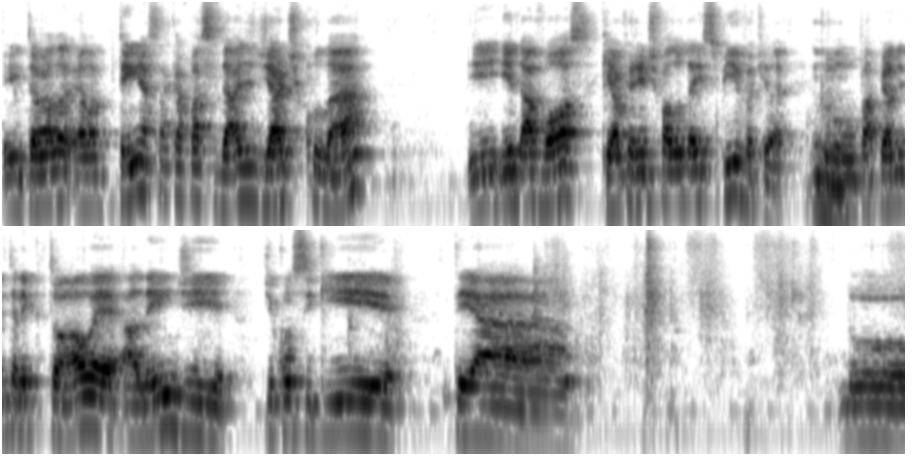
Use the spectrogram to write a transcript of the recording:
então ela, ela tem essa capacidade de articular e, e dar voz, que é o que a gente falou da espiva, que é, que o papel do intelectual é, além de, de conseguir ter a... Do,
